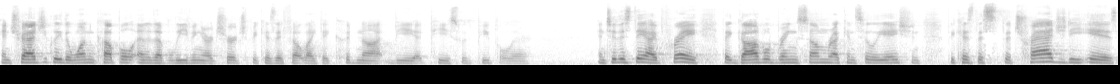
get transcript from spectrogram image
And tragically, the one couple ended up leaving our church because they felt like they could not be at peace with people there. And to this day, I pray that God will bring some reconciliation because this, the tragedy is,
